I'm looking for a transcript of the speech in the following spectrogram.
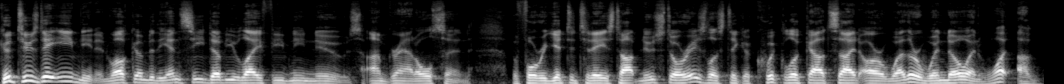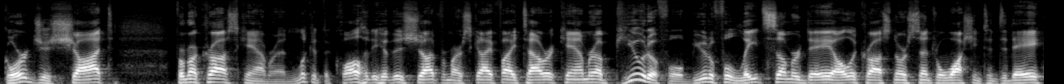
Good Tuesday evening and welcome to the NCW Life Evening News. I'm Grant Olson. Before we get to today's top news stories, let's take a quick look outside our weather window and what a gorgeous shot from our cross camera. And look at the quality of this shot from our Sky-Fi Tower camera. Beautiful, beautiful late summer day all across north central Washington today.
